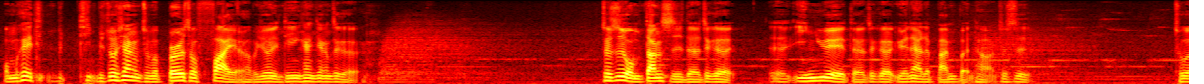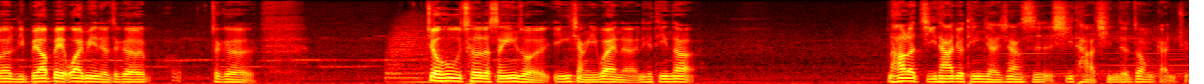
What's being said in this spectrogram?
我们可以听听，比如说像什么《Birds of Fire》啊，比如说你听听看，像这个，这是我们当时的这个呃音乐的这个原来的版本哈，就是除了你不要被外面的这个这个。救护车的声音所影响以外呢，你会听到，然后的吉他就听起来像是西塔琴的这种感觉。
